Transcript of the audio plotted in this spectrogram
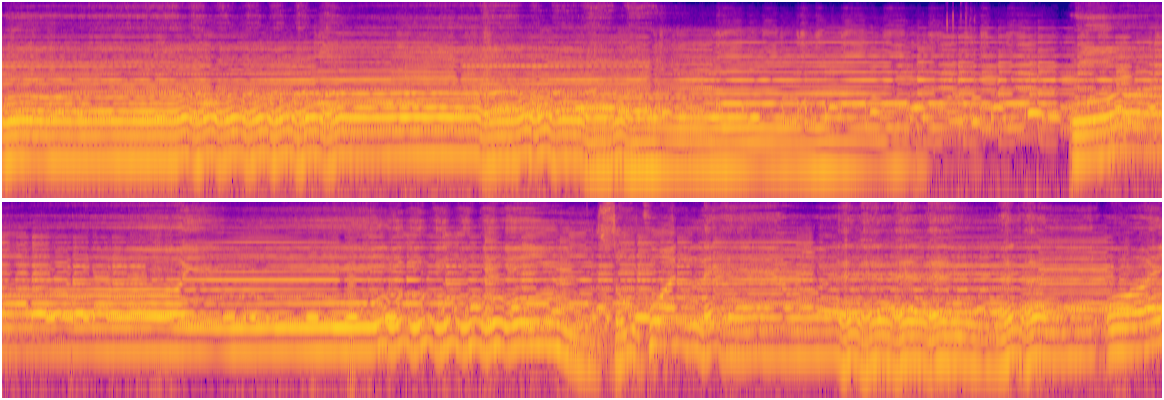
โอ้โอ้ยสมควรแล้วโอ้ย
